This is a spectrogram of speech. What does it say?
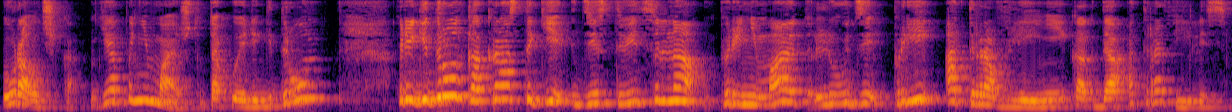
Уралочка, я понимаю, что такое регидрон. Регидрон как раз-таки действительно принимают люди при отравлении, когда отравились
